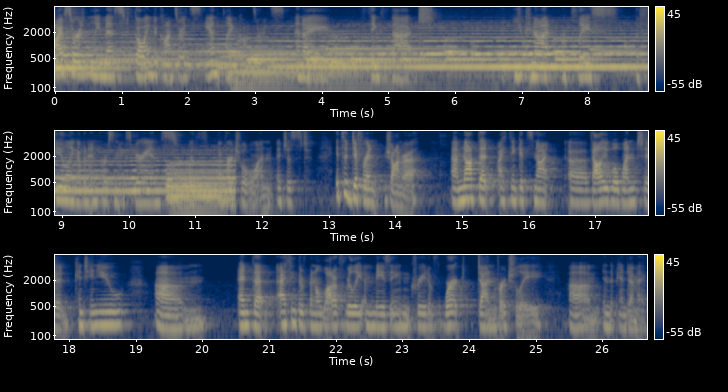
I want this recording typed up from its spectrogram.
I've certainly missed going to concerts and playing concerts, and I one. It just, it's a different genre. Um, not that I think it's not a valuable one to continue, um, and that I think there've been a lot of really amazing creative work done virtually um, in the pandemic.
